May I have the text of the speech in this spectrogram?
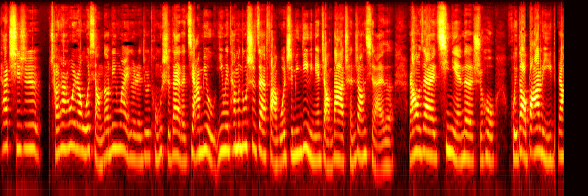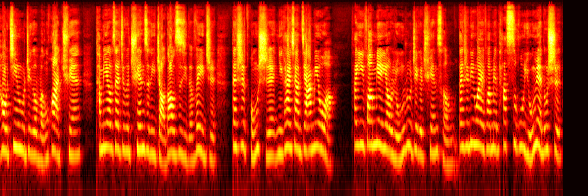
他其实常常会让我想到另外一个人，就是同时代的加缪，因为他们都是在法国殖民地里面长大成长起来的，然后在青年的时候回到巴黎，然后进入这个文化圈，他们要在这个圈子里找到自己的位置。但是同时，你看像加缪啊。他一方面要融入这个圈层，但是另外一方面，他似乎永远都是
